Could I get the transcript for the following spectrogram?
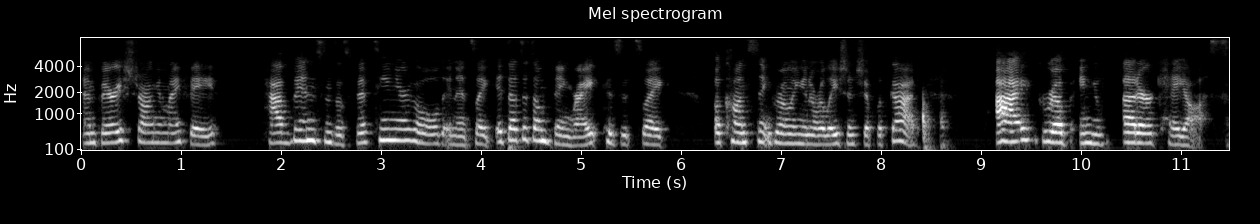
am very strong in my faith, have been since I was 15 years old. And it's like, it does its own thing, right? Because it's like a constant growing in a relationship with God. I grew up in utter chaos,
